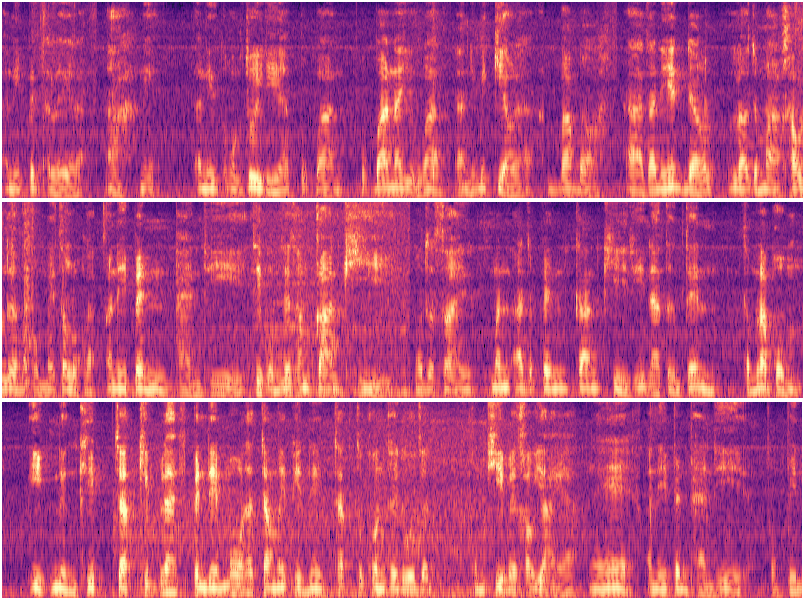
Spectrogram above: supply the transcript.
อันนี้เป็นทะเลละอะนี่อันนี้ผมจุ้ยดีครับปลูกบ้านปลูกบ้านน่าอยู่มาก อันนี้ไม่เกี่ยวแล้วบ้าบออ่าตอนนี้เดี๋ยวเราจะมาเข้าเรื่องแล้วผมไม่ตลกแล้ว อันนี้เป็นแผนที่ที่ผมจะทำการขี่มอเตอร์ไซค์มันอาจจะเป็นการขี่ที่น่าตื่นเต้นสำหรับผม อีกหนึ่งคลิป จากคลิปแรกที่เป็นเดโมถ้าจำไม่ผิดนี่ถ้าทุกคนเคยดูจะผมขี่ไปเขาใหญ่อะนี่อันนี้เป็นแผนที่ผมปริ้น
